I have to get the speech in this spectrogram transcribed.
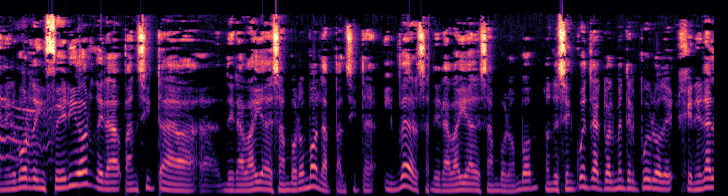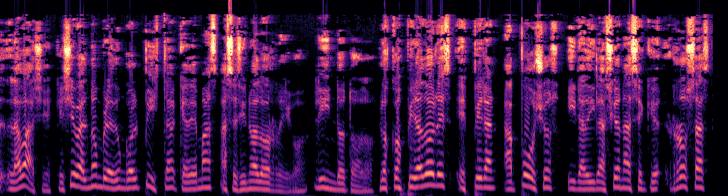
en el borde inferior de la pancita de la bahía de San Borombón, la pancita inversa de la bahía de San Borombón, donde se encuentra actualmente el pueblo de General Lavalle, que lleva el nombre de un golpista que además asesinó a Dorrego. Lindo todo. Los conspiradores esperan apoyos y la dilación hace que Rosas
